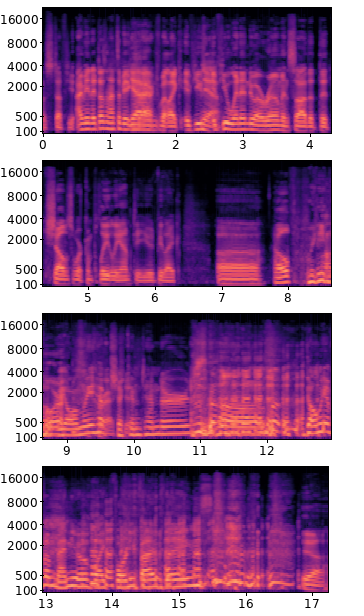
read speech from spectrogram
of stuff you I mean it doesn't have to be Yeah, exact, I'm- but like if you Yeah. if you went into a room and saw that the shelves were completely empty, you'd be like, uh help, we need Oh, more. we only have Correct, chicken yeah. tenders. um, don't we have a menu of like 45 things? yeah.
